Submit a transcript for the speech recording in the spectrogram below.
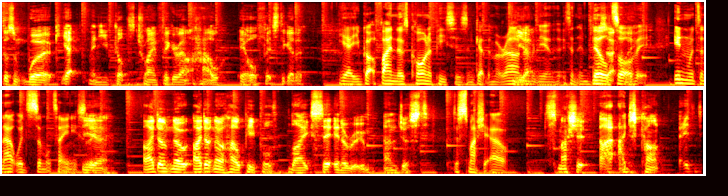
doesn't work yet and you've got to try and figure out how it all fits together. Yeah, you've got to find those corner pieces and get them around, Yeah. haven't you? And then build sort of it inwards and outwards simultaneously. Yeah. I don't know I don't know how people like sit in a room and just Just smash it out. smash it. I, I just can't. It, I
